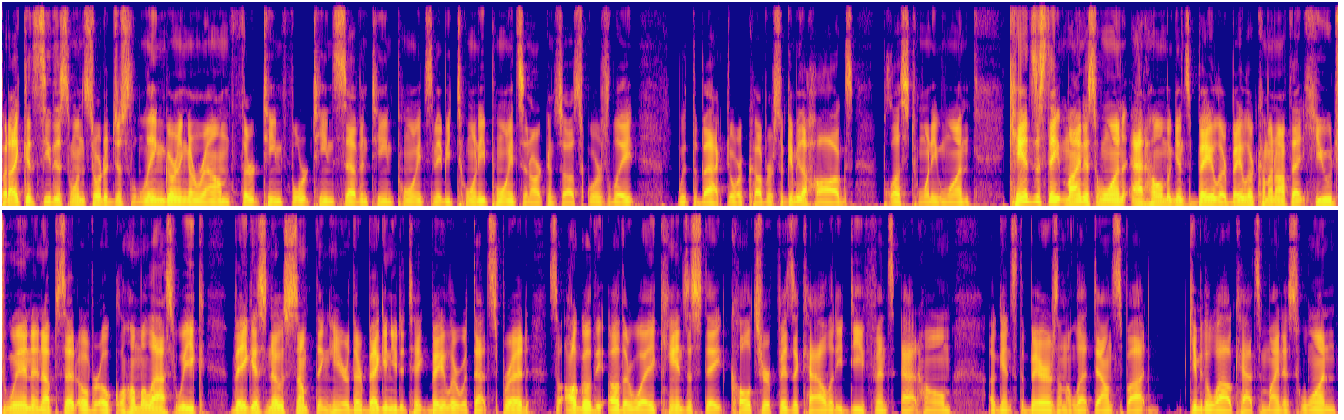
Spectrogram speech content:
but I could see this one sort of just lingering around 13, 14, 17 points, maybe 20 points, and Arkansas scores late with the backdoor cover. So give me the Hogs plus 21. Kansas State minus one at home against Baylor. Baylor coming off that huge win and upset over Oklahoma last week. Vegas knows something here. They're begging you to take Baylor with that spread. So I'll go the other way. Kansas State culture, physicality, defense at home against the Bears on a letdown spot. Give me the Wildcats minus one.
